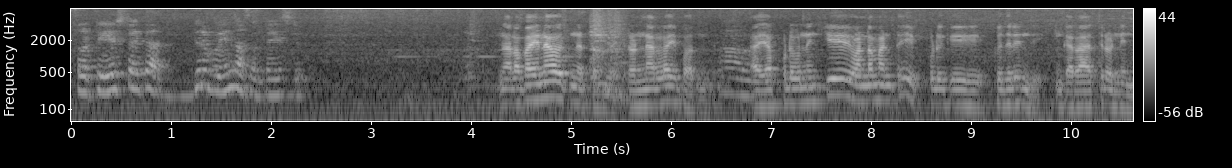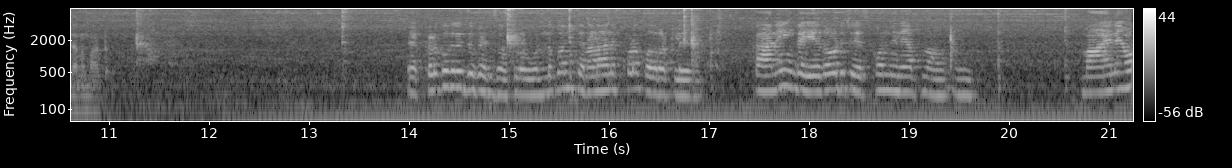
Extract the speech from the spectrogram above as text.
అసలు టేస్ట్ అయితే అద్దరిపోయింది అసలు టేస్ట్ నలభైనే అవుతున్నట్టుంది రెండు నెలలు అయిపోతుంది. అప్పుడు నుంచి వండమంటే ఇప్పుడుకి కుదిరింది. ఇంకా రాత్రి వండింది అనమాట ఎక్కడ కుదిరిద్దు ఫ్రెండ్స్? అసలు వండుకొని తినడానికి కూడా కుదరట్లేదు. కానీ ఇంకా ఏదో ఒకటి చేసుకొని తినేస్తున్నాం. మా ఆయనేమో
